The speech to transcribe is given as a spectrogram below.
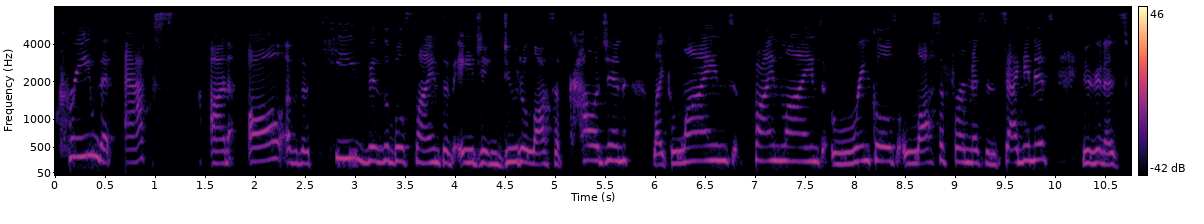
cream that acts on all of the key visible signs of aging due to loss of collagen, like lines, fine lines, wrinkles, loss of firmness, and sagginess. You're going to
